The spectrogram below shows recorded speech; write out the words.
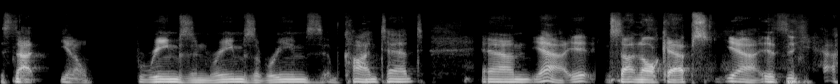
it's not you know reams and reams of reams of content, and yeah, it it's not in all caps. Yeah, it's yeah.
